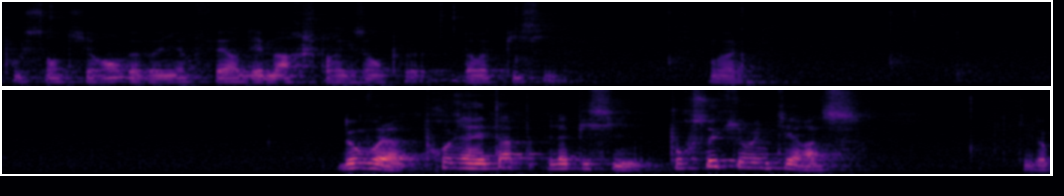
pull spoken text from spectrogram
poussant tirant va venir faire des marches par exemple dans votre piscine voilà donc voilà première étape la piscine pour ceux qui ont une terrasse qui doit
